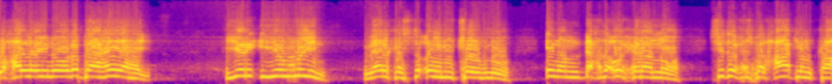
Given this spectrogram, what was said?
waxaa laynooga baahan yahay yar iyo weyn meel kasta aynu joogno inaannu dhexda u xidhanno siduu xisbalxaakimka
